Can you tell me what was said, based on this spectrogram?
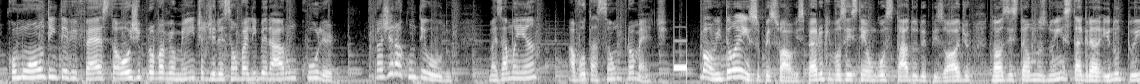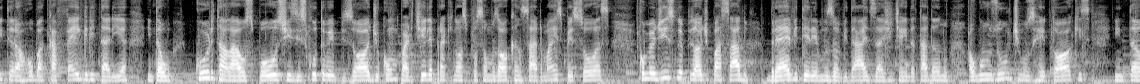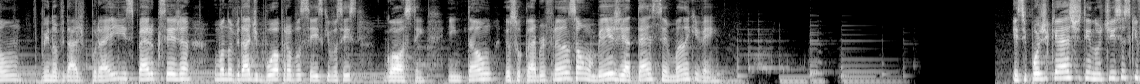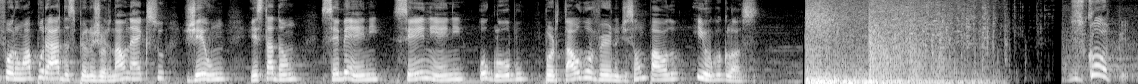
Como ontem teve festa, hoje provavelmente a direção vai liberar um cooler para gerar conteúdo, mas amanhã a votação promete. Bom, então é isso, pessoal. Espero que vocês tenham gostado do episódio. Nós estamos no Instagram e no Twitter, arroba Café e Gritaria. Então, curta lá os posts, escuta o episódio, compartilha para que nós possamos alcançar mais pessoas. Como eu disse no episódio passado, breve teremos novidades. A gente ainda tá dando alguns últimos retoques. Então, vem novidade por aí. Espero que seja uma novidade boa para vocês, que vocês gostem. Então, eu sou Kleber França, um beijo e até semana que vem. Esse podcast tem notícias que foram apuradas pelo Jornal Nexo, G1, Estadão, CBN, CNN, O Globo, Portal Governo de São Paulo e Hugo Gloss. Desculpe!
